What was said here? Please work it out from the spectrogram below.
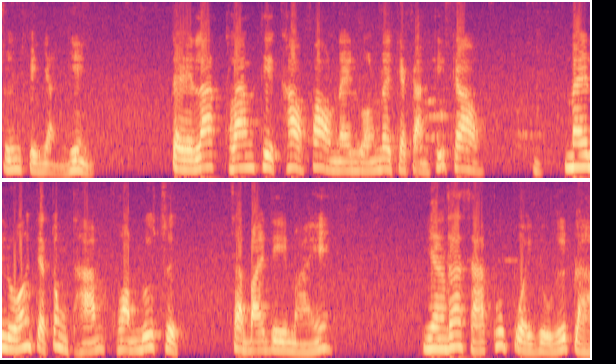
ซึ้งเป็นอย่างยิ่ง แต่ละครั้งที่เข้าเฝ้าในหลวงรัชกาลที่เก้าในหลวงจะต้องถามความรู้สึกสบายดีไหม ยังรักษาผู้ป่วยอยู่หรือเปล่า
